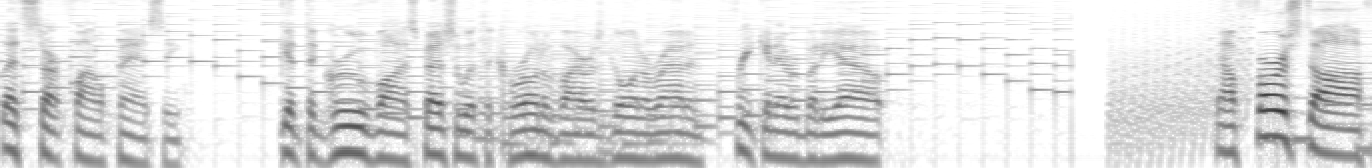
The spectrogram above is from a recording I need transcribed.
Let's start Final Fantasy. Get the groove on, especially with the coronavirus going around and freaking everybody out. Now, first off,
